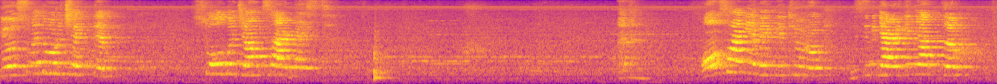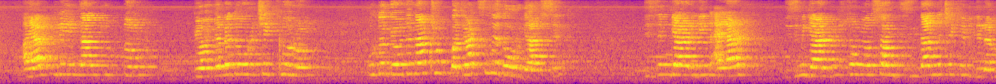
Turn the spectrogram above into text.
göğsüme doğru çektim. Sol bacağım serbest. 10 saniye bekletiyorum. Dizimi gergin yaptım. Ayak bileğimden tuttum. Gövdeme doğru çekiyorum. Burada gövdeden çok bacak size doğru gelsin. Dizim gergin. Eğer dizimi gergin tutamıyorsam dizimden de çekebilirim.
